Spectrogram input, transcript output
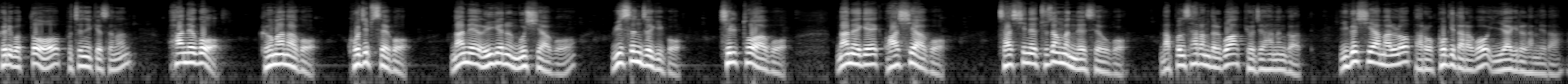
그리고 또 부처님께서는 화내고 거만하고 고집세고 남의 의견을 무시하고 위선적이고 질투하고 남에게 과시하고 자신의 주장만 내세우고 나쁜 사람들과 교제하는 것 이것이야말로 바로 고기다라고 이야기를 합니다.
